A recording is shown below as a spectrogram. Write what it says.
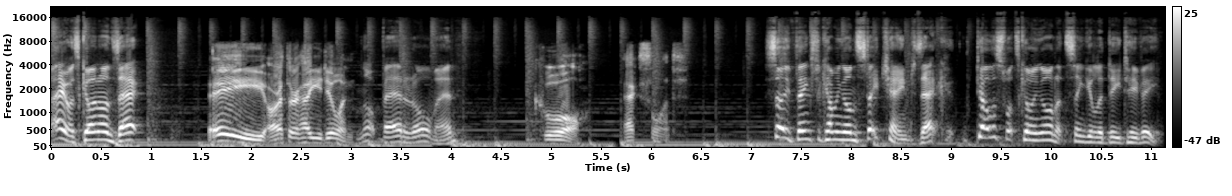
Hey, what's going on, Zach? Hey, Arthur, how you doing? Not bad at all, man. Cool. Excellent. So, thanks for coming on State Change, Zach. Tell us what's going on at Singular DTV.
